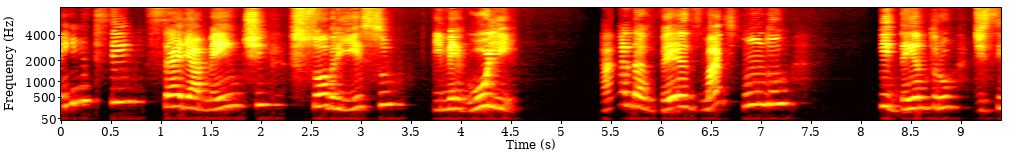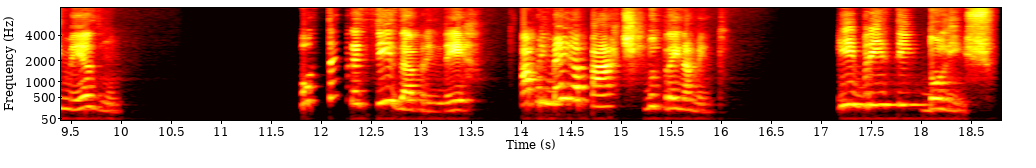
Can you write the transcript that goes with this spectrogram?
Pense seriamente sobre isso e mergulhe cada vez mais fundo e dentro de si mesmo. Precisa aprender a primeira parte do treinamento. Livre-se do lixo.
